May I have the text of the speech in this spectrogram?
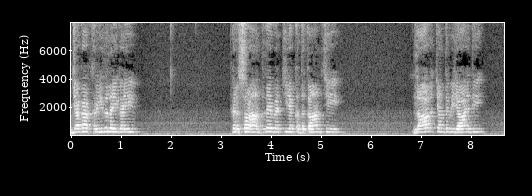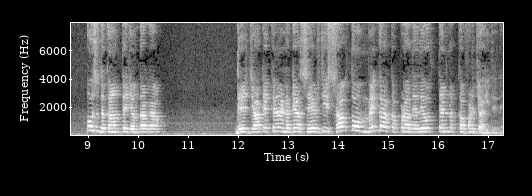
ਜਗ੍ਹਾ ਖਰੀਦ ਲਈ ਗਈ। ਫਿਰ ਸਰਹੰਦ ਦੇ ਵਿੱਚ ਹੀ ਇੱਕ ਦੁਕਾਨ ਸੀ, ਲਾਲ ਚੰਦ ਵਿਜਾਜ ਦੀ। ਉਸ ਦੁਕਾਨ ਤੇ ਜਾਂਦਾਗਾ ਦੇ ਜਾ ਕੇ ਕਹਿਣ ਲੱਗਿਆ, ਸੇਠ ਜੀ, ਸਭ ਤੋਂ ਮਹਿੰਗਾ ਕੱਪੜਾ ਦੇ ਦਿਓ, ਤਿੰਨ ਕਫਨ ਚਾਹੀਦੇ ਨੇ।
